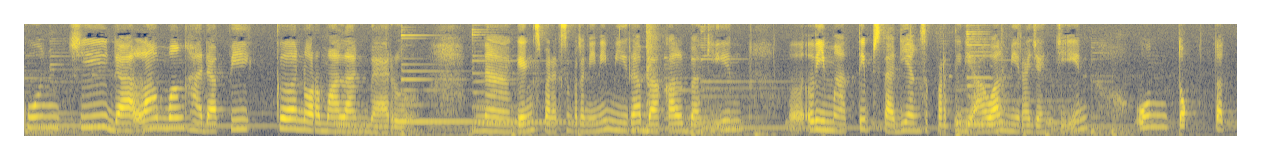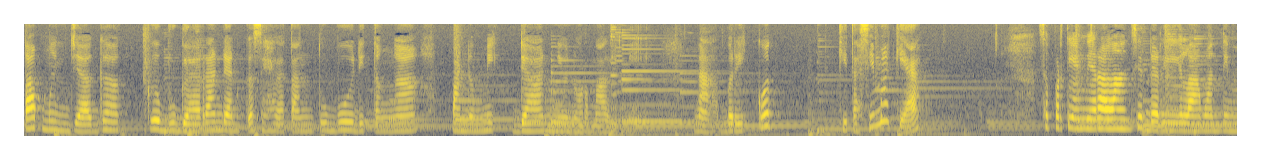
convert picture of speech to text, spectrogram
kunci dalam menghadapi kenormalan baru. Nah, gengs, pada kesempatan ini Mira bakal bagiin 5 e, tips tadi yang seperti di awal Mira janjiin untuk tetap menjaga kebugaran dan kesehatan tubuh di tengah pandemik dan new normal ini. Nah, berikut kita simak ya. Seperti yang Mira lansir dari laman tim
